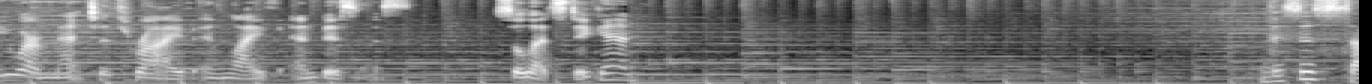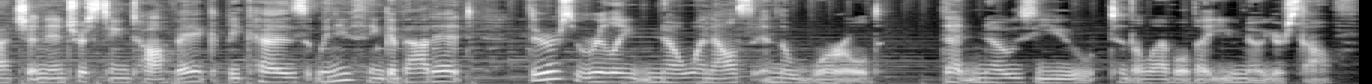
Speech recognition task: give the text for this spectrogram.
you are meant to thrive in life and business. So let's dig in. This is such an interesting topic because when you think about it, there's really no one else in the world that knows you to the level that you know yourself,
